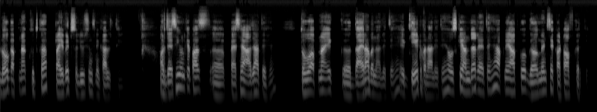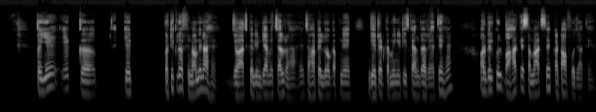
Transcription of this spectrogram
लोग अपना खुद का प्राइवेट सोल्यूशंस निकालते हैं। और जैसे ही उनके पास पैसे आ जाते हैं तो वो अपना एक दायरा बना लेते हैं, एक गेट बना लेते हैं, उसके अंदर रहते हैं अपने आप को गवर्नमेंट से कट ऑफ़ करके। तो ये एक एक पर्टिकुलर फिनोमिना है जो आजकल इंडिया में चल रहा है, जहाँ पे लोग अपने गेटेड कम्युनिटीज के अंदर रहते हैं और बिल्कुल बाहर के समाज से कट ऑफ़ हो जाते हैं।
